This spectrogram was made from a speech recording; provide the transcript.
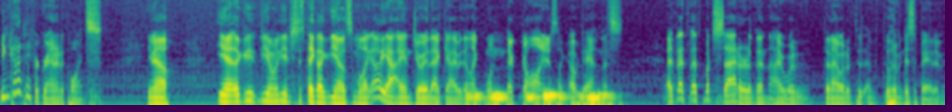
you can kind of take for granted at points. You know, yeah, like you, you know, you just take like you know someone like, oh yeah, I enjoy that guy, but then like when they're gone, you're just like, oh damn, that's That, that's that's much sadder than I would than I would have would have anticipated.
